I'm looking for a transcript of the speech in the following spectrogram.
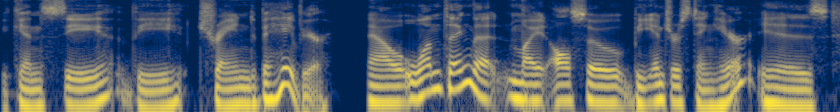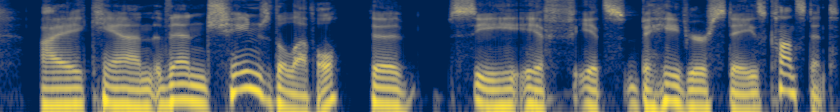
you can see the trained behavior. Now, one thing that might also be interesting here is I can then change the level to see if its behavior stays constant.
